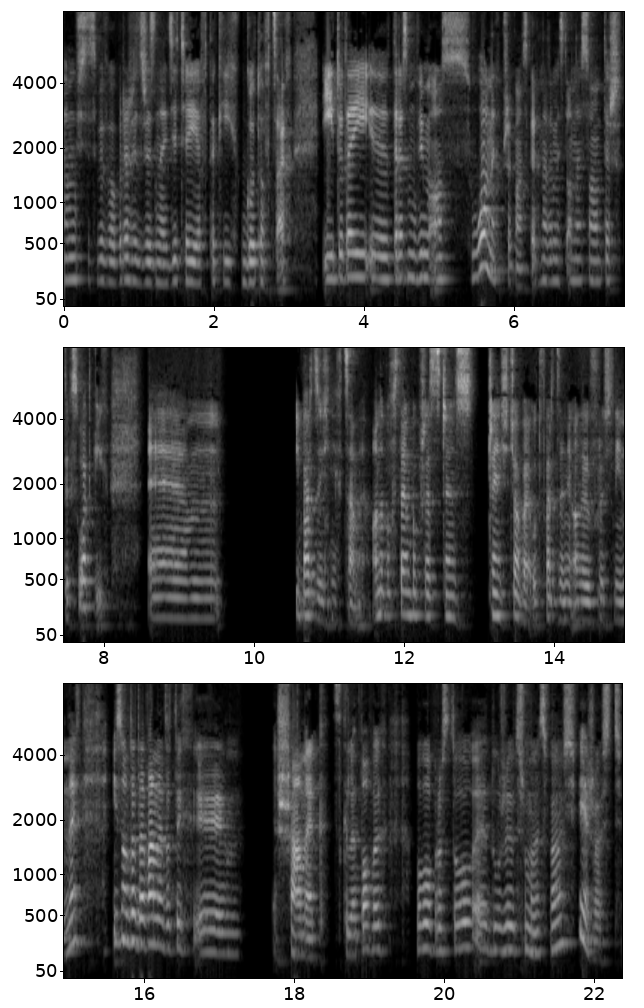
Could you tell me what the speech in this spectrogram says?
yy, musicie sobie wyobrazić, że znajdziecie je w takich gotowcach. I tutaj yy, teraz mówimy o słonych przekąskach, natomiast one są też w tych słodkich. I bardzo ich nie chcemy. One powstają poprzez częściowe utwardzenie olejów roślinnych i są dodawane do tych szamek sklepowych, bo po prostu y, dłużej utrzymują swoją świeżość.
